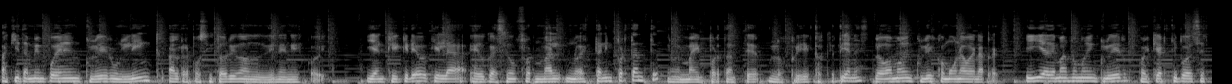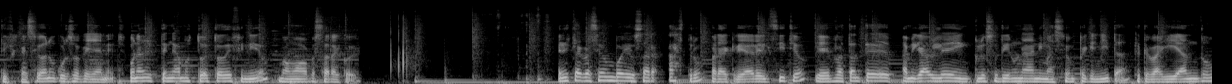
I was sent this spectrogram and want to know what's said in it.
aquí también pueden incluir un link al repositorio donde tienen el código. Y aunque creo que la educación formal no es tan importante, no es más importante los proyectos que tienes, lo vamos a incluir como una buena práctica. Y además vamos a incluir cualquier tipo de certificación o curso que hayan hecho. Una vez tengamos todo esto definido, vamos a pasar al código. En esta ocasión voy a usar Astro para crear el sitio. Es bastante amigable e incluso tiene una animación pequeñita que te va guiando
